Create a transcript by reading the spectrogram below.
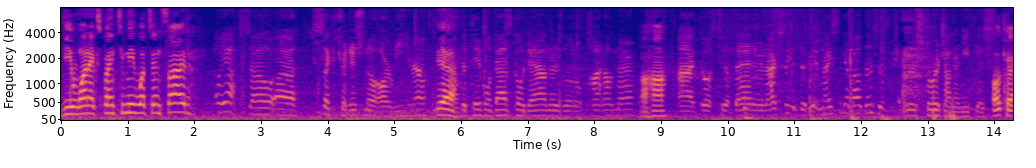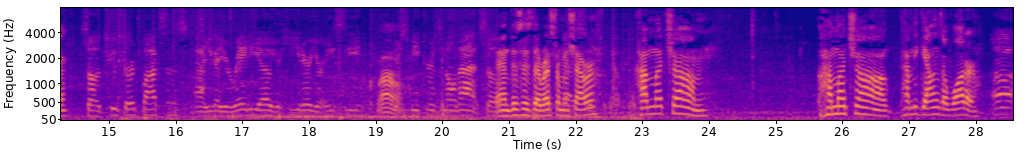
do you want to explain to me what's inside? oh yeah, so uh, it's like a traditional RV, you know. Yeah. The table does go down. There's a little pot on there. Uh huh. Uh, it goes to a bed, and actually, the th- nice thing about this is there's storage underneath this. Okay. So two storage boxes. Uh, you got your radio, your heater, your AC, Wow. your speakers, and all that. So And this is the restroom and shower. How much? Um. How much? Uh. How many gallons of water? Uh,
